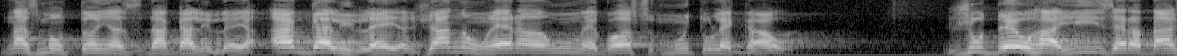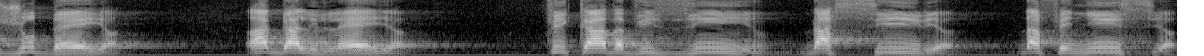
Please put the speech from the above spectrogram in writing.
nas montanhas da Galileia. A Galileia já não era um negócio muito legal. Judeu raiz era da Judéia. A Galileia ficava vizinho da Síria, da Fenícia.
